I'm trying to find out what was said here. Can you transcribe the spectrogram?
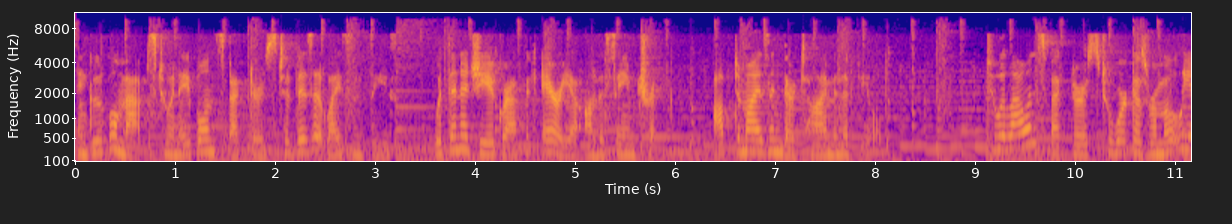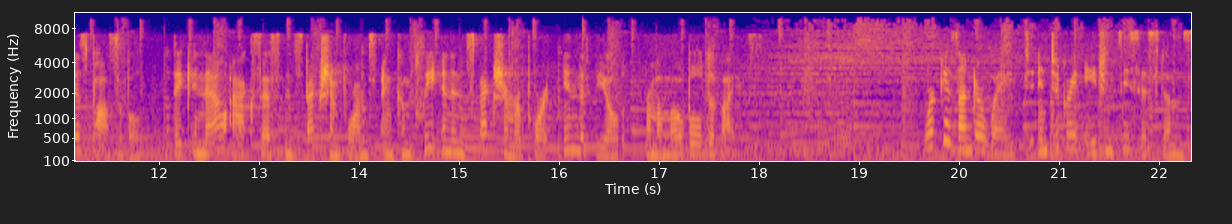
and Google Maps to enable inspectors to visit licensees within a geographic area on the same trip, optimizing their time in the field. To allow inspectors to work as remotely as possible, they can now access inspection forms and complete an inspection report in the field from a mobile device. Work is underway to integrate agency systems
